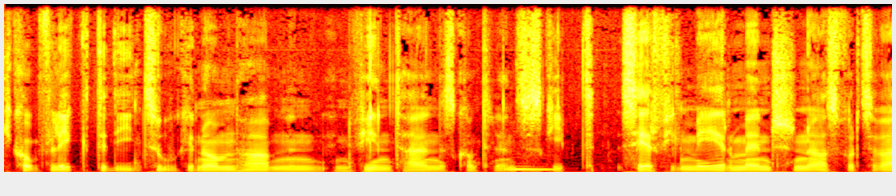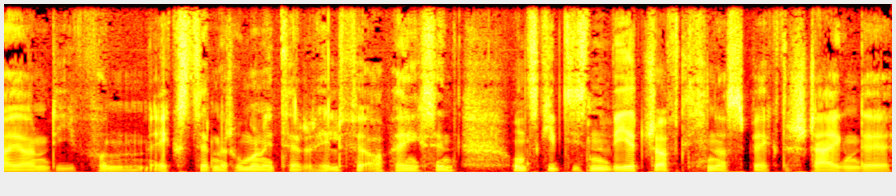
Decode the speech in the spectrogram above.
die Konflikte, die zugenommen haben in, in vielen Teilen des Kontinents. Mhm. Es gibt sehr viel mehr Menschen als vor zwei Jahren, die von externer humanitärer Hilfe abhängig sind. Und es gibt diesen wirtschaftlichen Aspekt, steigende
